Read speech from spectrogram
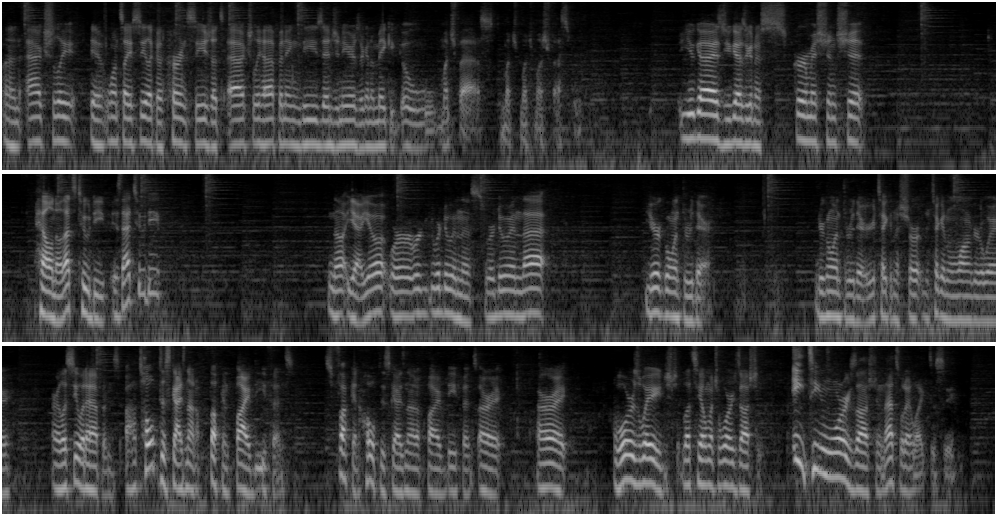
And actually, if once I see like a current siege that's actually happening, these engineers are gonna make it go much fast, much, much, much faster. You guys, you guys are gonna skirmish and shit. Hell no, that's too deep. Is that too deep? No, yeah, you know what? We're, we're, we're doing this. We're doing that. You're going through there. You're going through there. You're taking the short, you're taking the longer way. Alright, let's see what happens. Uh, let's hope this guy's not a fucking 5 defense. Let's fucking hope this guy's not a 5 defense. Alright. Alright. War is waged. Let's see how much war exhaustion. 18 war exhaustion. That's what I like to see.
